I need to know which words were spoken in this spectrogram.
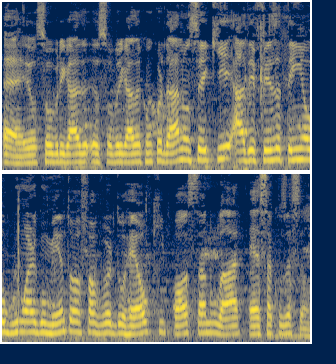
É, eu sou obrigado, eu sou obrigado a concordar, a não ser que a defesa tenha algum argumento a favor do réu que possa anular essa acusação.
